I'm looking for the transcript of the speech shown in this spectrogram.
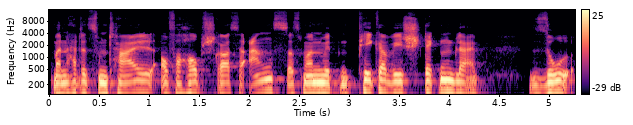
Man hatte zum Teil auf der Hauptstraße Angst, dass man mit einem Pkw stecken bleibt so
